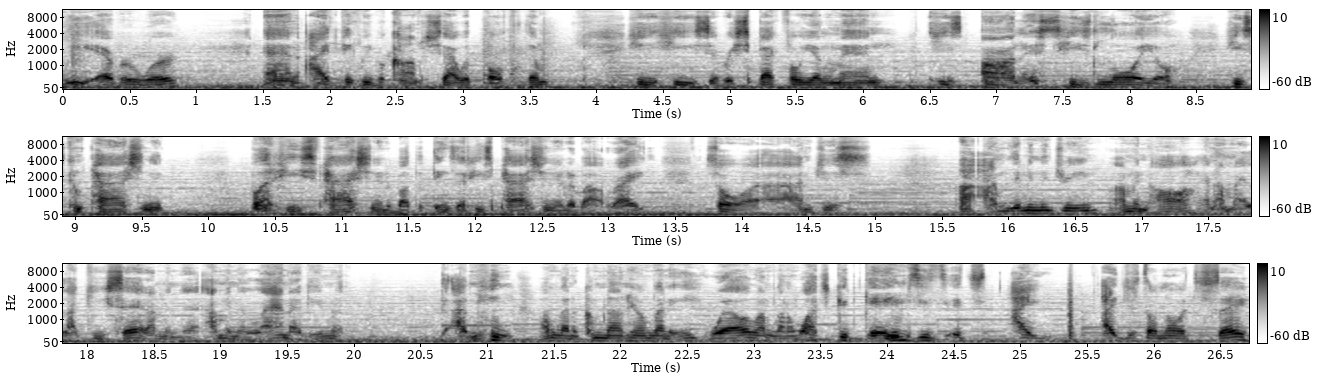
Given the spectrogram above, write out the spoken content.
we ever were. And I think we've accomplished that with both of them. He, he's a respectful young man. He's honest, he's loyal, he's compassionate, but he's passionate about the things that he's passionate about, right? So I'm just, I'm living the dream. I'm in awe, and I'm like you said, I'm in, I'm in Atlanta. You know, I mean, I'm gonna come down here. I'm gonna eat well. I'm gonna watch good games. It's, it's I, I just don't know what to say.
